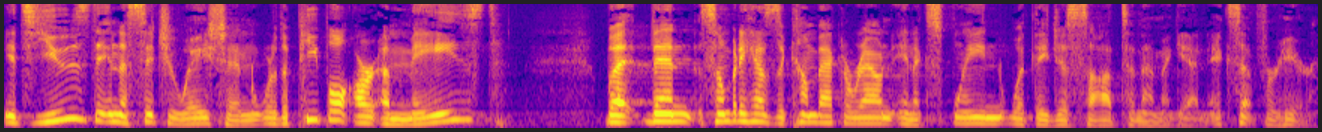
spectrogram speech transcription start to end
it's used in a situation where the people are amazed, but then somebody has to come back around and explain what they just saw to them again, except for here.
